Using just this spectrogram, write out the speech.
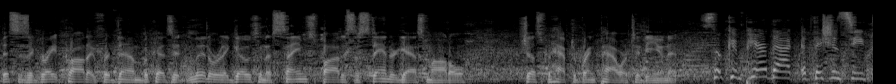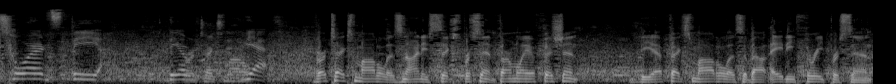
this is a great product for them because it literally goes in the same spot as the standard gas model just have to bring power to the unit. So compare that efficiency towards the the Vertex model. Yeah. Vertex model is 96% thermally efficient. The FX model is about 83%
